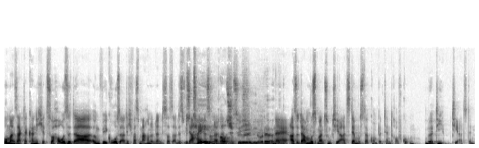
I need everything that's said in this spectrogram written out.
wo man sagt, da kann ich jetzt zu Hause da irgendwie großartig was machen und dann ist das alles wieder heile, sondern rausspülen ich, oder nee, also da muss man zum Tierarzt, der muss da kompetent drauf gucken. Oder die Tierärztin.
